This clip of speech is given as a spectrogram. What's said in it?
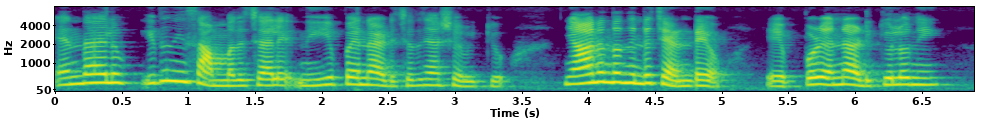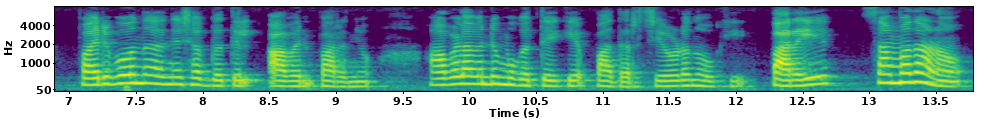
എന്തായാലും ഇത് നീ സമ്മതിച്ചാലേ നീ ഇപ്പോൾ എന്നെ അടിച്ചത് ഞാൻ ക്ഷമിക്കൂ. ഞാനെന്താ നിന്റെ ചെണ്ടയോ? എപ്പോഴും എന്നെ അടിക്കുമല്ലോ നീ. പരിഭവം നിറഞ്ഞ ശബ്ദത്തിൽ അവൻ പറഞ്ഞു. അവൾ അവന്റെ മുഖത്തേക്ക് പതർച്ചയോടെ നോക്കി. പറയേ സമ്മതാണോ?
